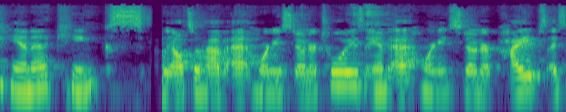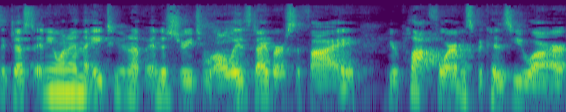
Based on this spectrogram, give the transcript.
CannaKinks. We also have at Horny Stoner Toys and at Horny Stoner Pipes. I suggest anyone in the 18 and up industry to always diversify your platforms because you are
